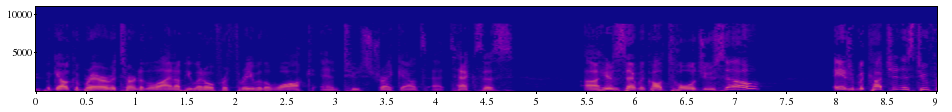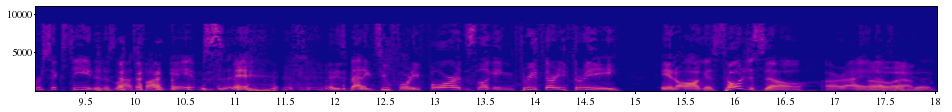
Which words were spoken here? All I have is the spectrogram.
Miguel Cabrera returned to the lineup. He went 0 for 3 with a walk and two strikeouts at Texas. Uh, here's a segment called Told You So. Andrew McCutchen is 2 for 16 in his last five games. and he's batting 244 and slugging 333 in August. Told you so. Alright, that Oh, felt Adam. good.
